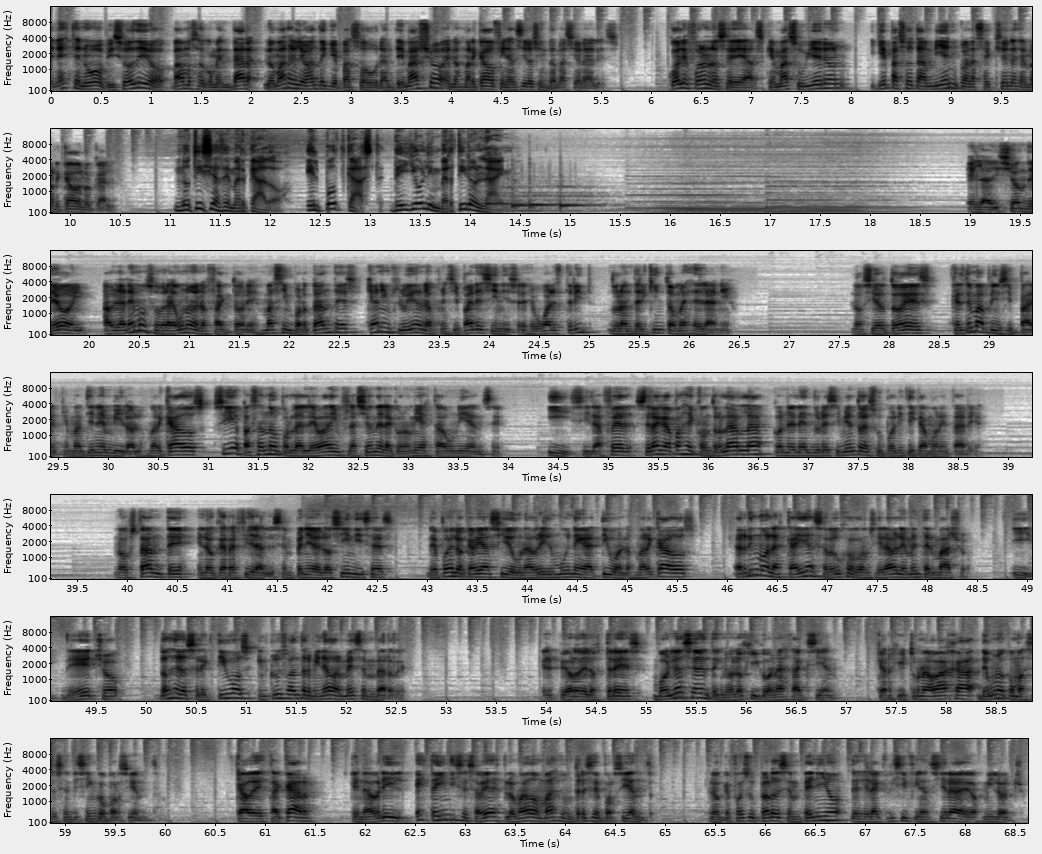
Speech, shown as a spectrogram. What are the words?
En este nuevo episodio vamos a comentar lo más relevante que pasó durante mayo en los mercados financieros internacionales. ¿Cuáles fueron los CDRs que más subieron y qué pasó también con las acciones del mercado local? Noticias de Mercado, el podcast de YOL Invertir Online. En la edición de hoy hablaremos sobre algunos de los factores más importantes que han influido en los principales índices de Wall Street durante el quinto mes del año. Lo cierto es que el tema principal que mantiene en vilo a los mercados sigue pasando por la elevada inflación de la economía estadounidense, y si la Fed será capaz de controlarla con el endurecimiento de su política monetaria. No obstante, en lo que refiere al desempeño de los índices, después de lo que había sido un abril muy negativo en los mercados, el ritmo de las caídas se redujo considerablemente en mayo, y, de hecho, dos de los selectivos incluso han terminado el mes en verde. El peor de los tres volvió a ser el tecnológico Nasdaq 100, que registró una baja de 1,65%. Cabe destacar que en abril este índice se había desplomado más de un 13%, en lo que fue su peor desempeño desde la crisis financiera de 2008.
